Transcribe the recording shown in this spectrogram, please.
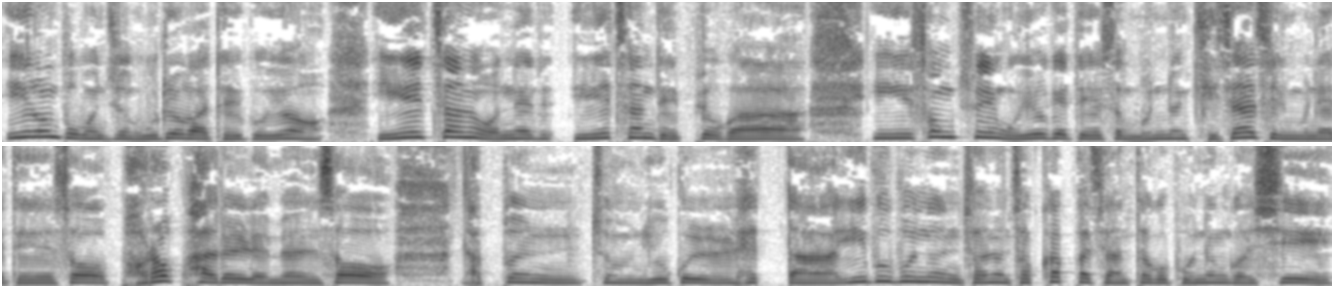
이런 부분 좀 우려가 되고요. 이해찬 원내 이해찬 대표가 이 성추행 의혹에 대해서 묻는 기자 질문에 대해서 버럭 화를 내면서 나쁜 좀 욕을 했다. 이 부분은 저는 적합하지 않다고 보는 것이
